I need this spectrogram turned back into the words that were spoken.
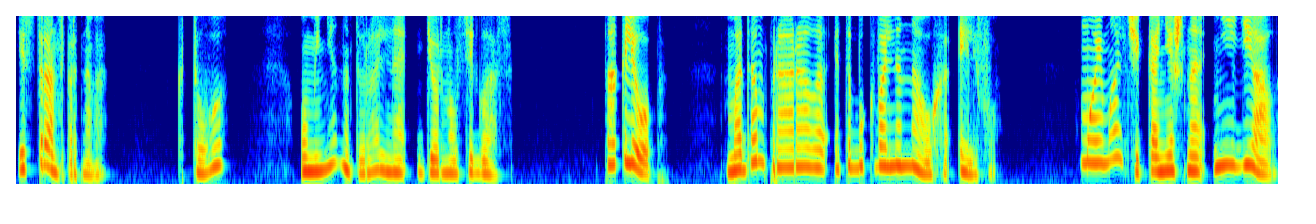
из транспортного». «Кто?» У меня натурально дернулся глаз. «Поклёб!» Мадам проорала это буквально на ухо эльфу. Мой мальчик, конечно, не идеал,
